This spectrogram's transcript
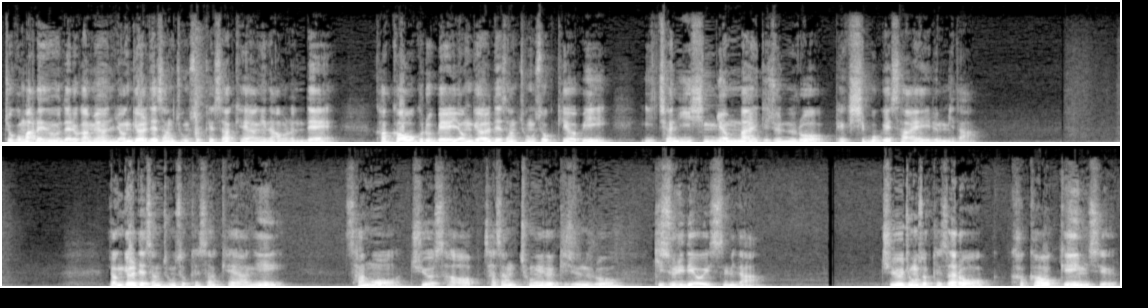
조금 아래로 내려가면 연결 대상 종속회사 개항이 나오는데 카카오 그룹의 연결 대상 종속 기업이 2020년 말 기준으로 115개사에 이릅니다. 연결 대상 종속회사 개항이 상호, 주요 사업, 자산 총액을 기준으로 기술이 되어 있습니다. 주요 종속회사로 카카오 게임즈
